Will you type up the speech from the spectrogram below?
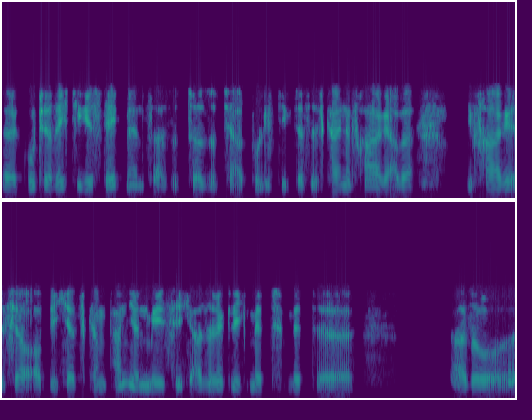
äh, gute, richtige Statements also zur Sozialpolitik, das ist keine Frage. Aber die Frage ist ja, ob ich jetzt kampagnenmäßig, also wirklich mit mit äh, also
